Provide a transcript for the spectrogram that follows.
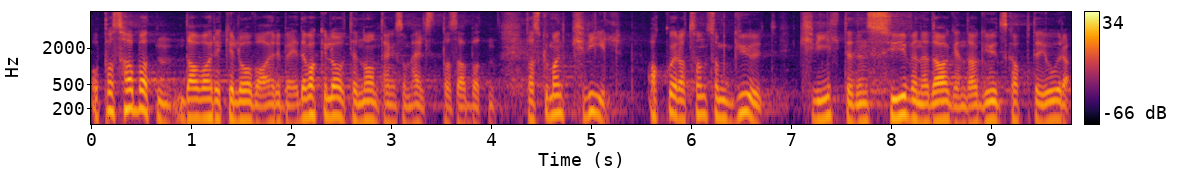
Og På sabbaten da var det ikke lov å arbeide. Det var ikke lov til noen ting som helst på sabbaten. Da skulle man hvile. Akkurat sånn som Gud hvilte den syvende dagen da Gud skapte jorda.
